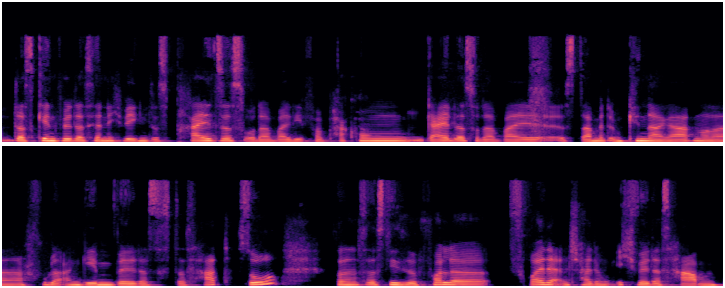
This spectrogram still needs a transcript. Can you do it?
das Kind will das ja nicht wegen des Preises oder weil die Verpackung geil ist oder weil es damit im Kindergarten oder in der Schule angeben will, dass es das hat, so, sondern es ist diese volle Freudeentscheidung, ich will das haben.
